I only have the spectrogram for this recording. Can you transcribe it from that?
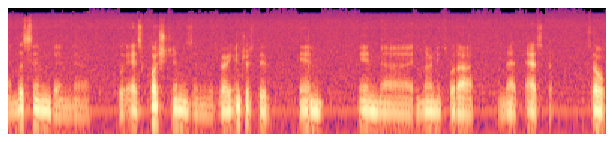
and listened and would ask questions and was very interested in in, in learning Torah in that aspect. So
